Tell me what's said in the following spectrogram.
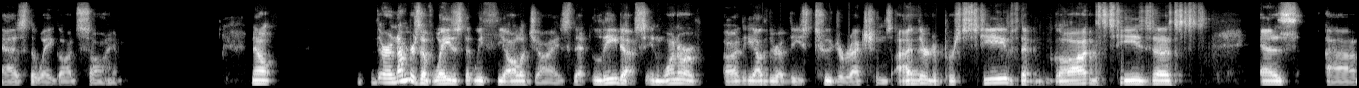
as the way God saw him. Now, there are numbers of ways that we theologize that lead us in one or, or the other of these two directions either to perceive that God sees us as uh,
